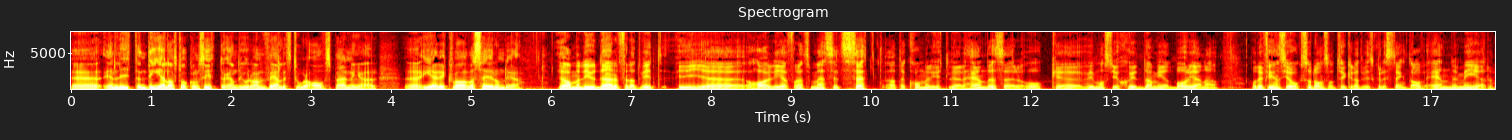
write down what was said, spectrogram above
eh, en liten del av Stockholm city och ändå gjorde man väldigt stora avspärrningar. Eh, Erik, vad, vad säger du om det? Ja men det är ju därför att vi, vi eh, har erfarenhetsmässigt sett att det kommer ytterligare händelser och eh, vi måste ju skydda medborgarna. Och det finns ju också de som tycker att vi skulle stängt av ännu mer.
